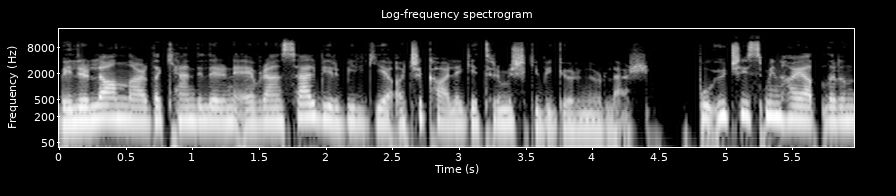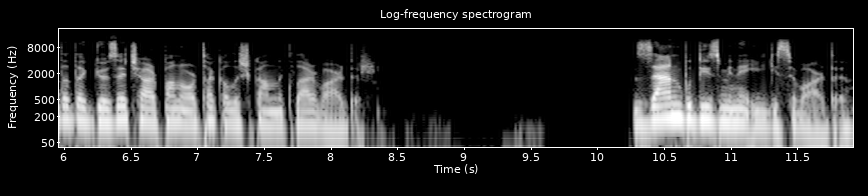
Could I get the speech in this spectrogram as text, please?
belirli anlarda kendilerini evrensel bir bilgiye açık hale getirmiş gibi görünürler. Bu üç ismin hayatlarında da göze çarpan ortak alışkanlıklar vardır. Zen Budizmine ilgisi vardı.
